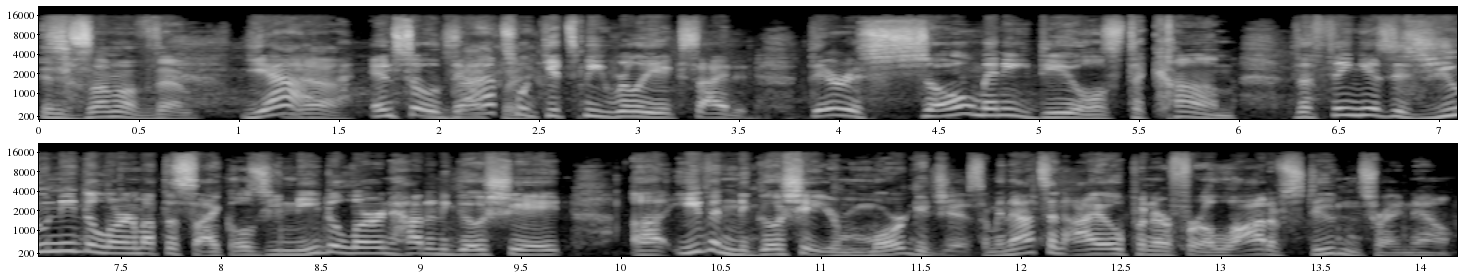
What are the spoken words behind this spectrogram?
In some of them, Yeah. and so that's what gets me really excited. There is so many deals to come. The thing is, is you need to learn about the cycles. You need to learn how to negotiate, uh, even negotiate your mortgages. I mean, that's an eye opener for a lot of students right now.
